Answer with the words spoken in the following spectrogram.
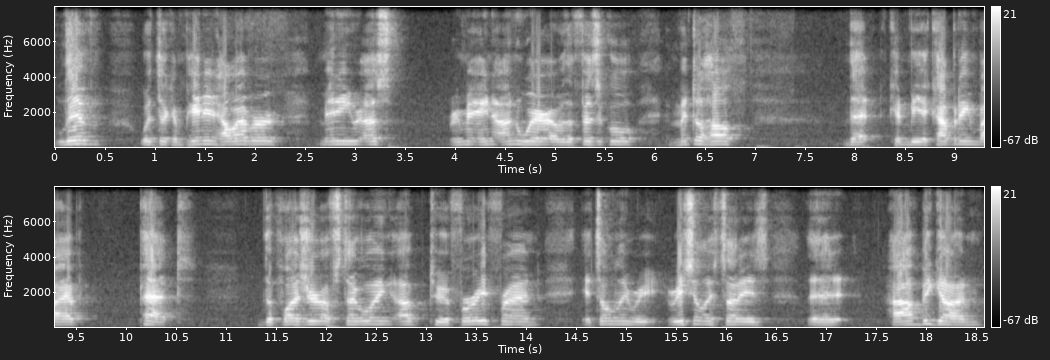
live with their companion however many of us remain unaware of the physical and mental health that can be accompanied by a pet the pleasure of snuggling up to a furry friend it's only re- recently studies that have begun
